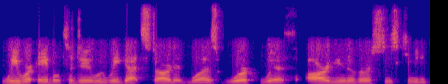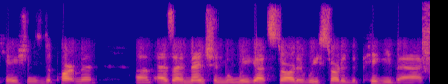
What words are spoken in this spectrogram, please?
we were able to do when we got started was work with our university's communications department um, as I mentioned, when we got started, we started to piggyback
